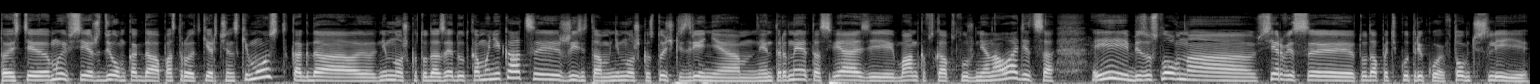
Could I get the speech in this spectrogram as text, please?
То есть э, мы все ждем, когда построят Керченский мост, когда немножко туда зайдут коммуникации, жизнь там немножко с точки зрения интернета, связи, банковского обслуживания наладится, и, безусловно, сервисы туда потекут рекой, в том числе и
